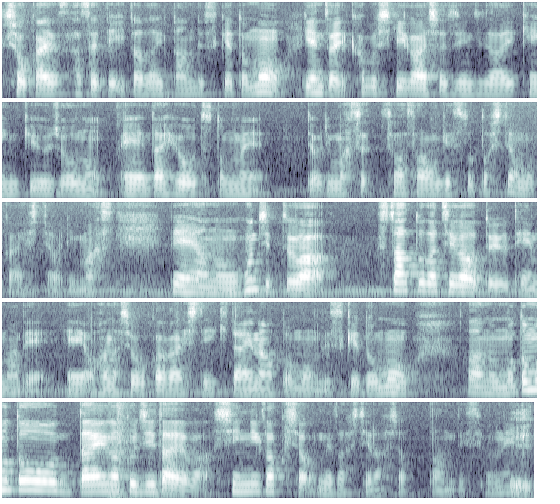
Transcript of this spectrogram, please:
紹介させていただいたんですけども現在株式会社人材研究所の、えー代表を務めております諏訪さんをゲストとしてお迎えしておりますであの本日はスタートが違うというテーマで、えーお話をお伺いしていきたいなと思うんですけどももともと大学時代は心理学者を目指していらっしゃったんですよね。えっ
